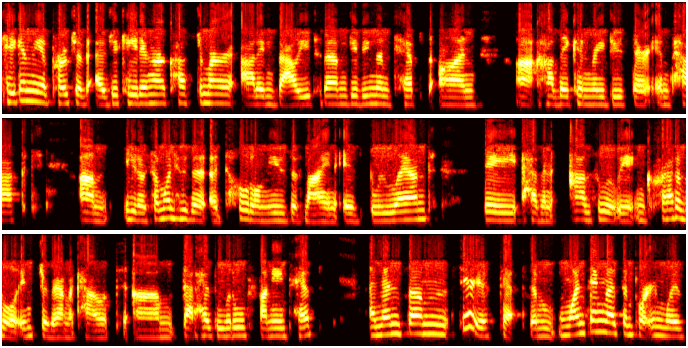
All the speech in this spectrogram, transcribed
taken the approach of educating our customer, adding value to them, giving them tips on uh, how they can reduce their impact um, you know, someone who's a, a total muse of mine is Blueland. They have an absolutely incredible Instagram account um, that has little funny tips and then some serious tips. And one thing that's important with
